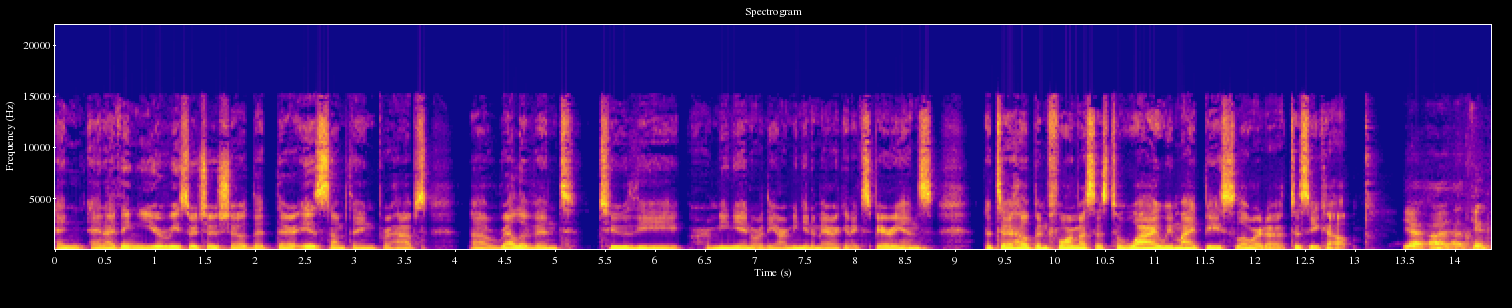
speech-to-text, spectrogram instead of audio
And, and I think your research has showed that there is something perhaps uh, relevant to the Armenian or the Armenian American experience to help inform us as to why we might be slower to, to seek help. Yeah, I think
